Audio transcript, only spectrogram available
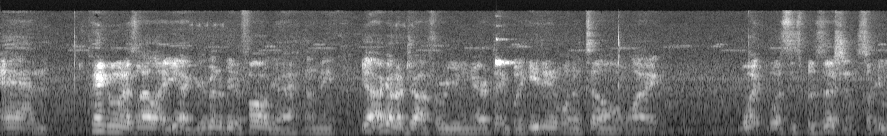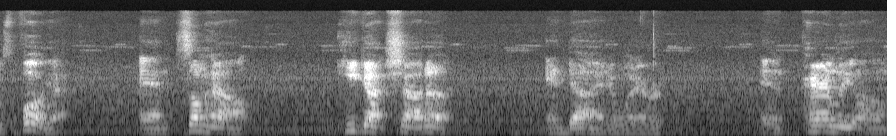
and Penguin was like, like, yeah, you're gonna be the fall guy. I mean, yeah, I got a job for you and everything, but he didn't want to tell him like what was his position, so he was the fall guy. And somehow he got shot up and died or whatever. And apparently, um,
